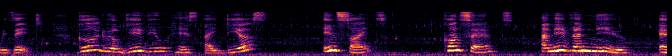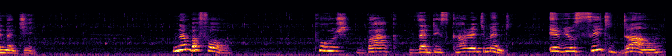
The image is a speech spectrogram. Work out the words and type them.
with it. God will give you His ideas, insights, concepts, and even new energy. Number four, push back the discouragement. If you sit down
